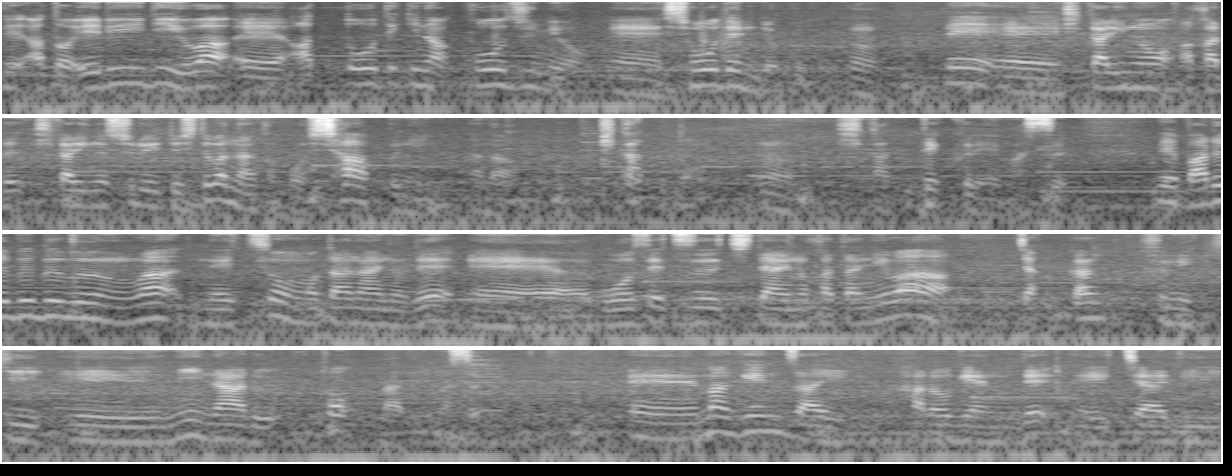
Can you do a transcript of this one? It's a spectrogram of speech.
であと LED は、えー、圧倒的な高寿命、えー、省電力、うん、で、えー、光の明る光の種類としてはなんかこうシャープにあのピカッと、光ってくれます。でバルブ部分は熱を持たないので、えー、豪雪地帯の方には若干踏み木になるとなります、えー、まあ、現在ハロゲンで HID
